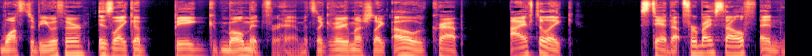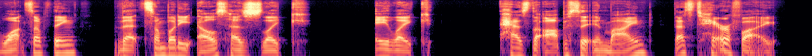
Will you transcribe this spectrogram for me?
wants to be with her is like a big moment for him. It's like very much like, oh crap, I have to like stand up for myself and want something that somebody else has like a like has the opposite in mind. That's terrifying.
